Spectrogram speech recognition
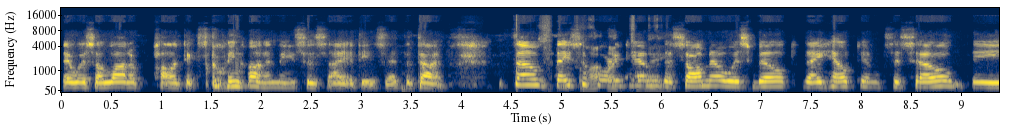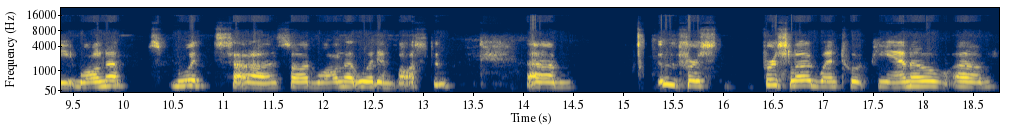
there was a lot of politics going on in these societies at the time. So Sounds they supported like him. Today. The sawmill was built. They helped him to sell the walnut wood, uh, sawed walnut wood in Boston. Um, first first load went to a piano um,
